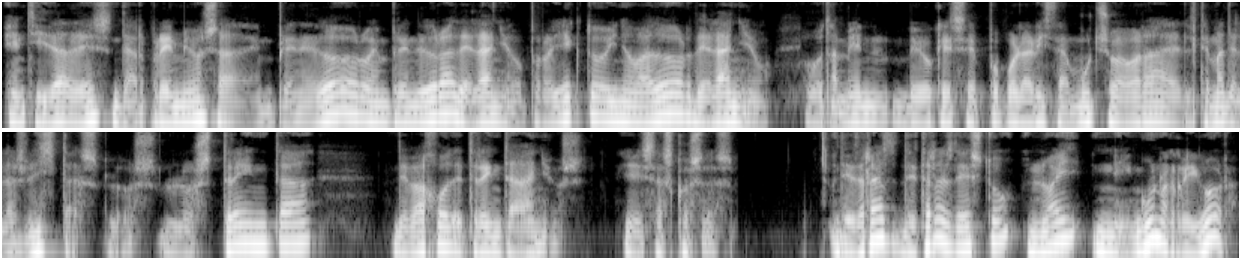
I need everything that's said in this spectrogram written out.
entidades dar premios a emprendedor o emprendedora del año, proyecto innovador del año. O también veo que se populariza mucho ahora el tema de las listas, los, los 30 debajo de 30 años y esas cosas. Detrás, detrás de esto no hay ningún rigor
